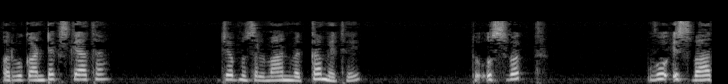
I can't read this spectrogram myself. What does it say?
اور وہ کانٹیکس کیا تھا؟ جب مسلمان مکہ میں تھے، تو اس وقت وہ اس بات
